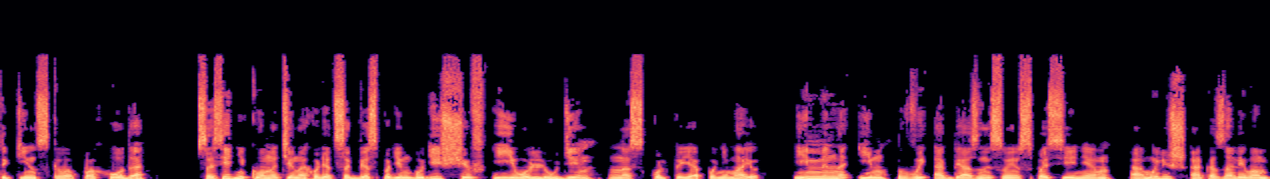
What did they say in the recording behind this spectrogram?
Текинского похода. В соседней комнате находятся господин Будищев и его люди. Насколько я понимаю, именно им вы обязаны своим спасением, а мы лишь оказали вам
